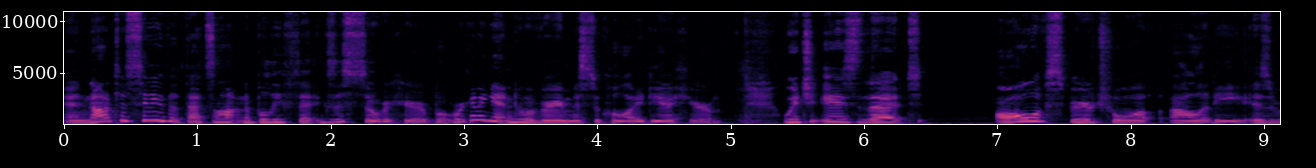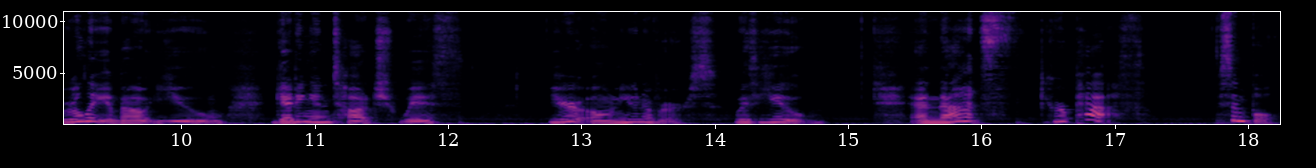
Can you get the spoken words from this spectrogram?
And not to say that that's not a belief that exists over here, but we're going to get into a very mystical idea here, which is that all of spirituality is really about you getting in touch with your own universe, with you. And that's your path. Simple,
